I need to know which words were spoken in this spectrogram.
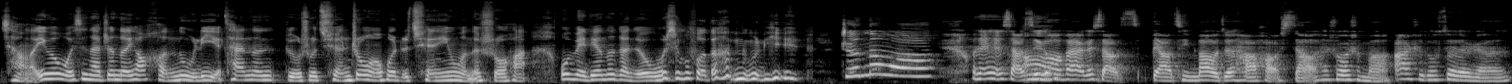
强了？因为我现在真的要很努力才能，比如说全中文或者全英文的说话，我每天都感觉我生活的很努力。真的吗？我那天小西给我发了个小表情包，我觉得好好笑。他说什么二十多岁的人，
